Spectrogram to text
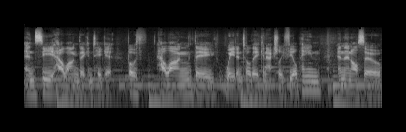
and see how long they can take it, both how long they wait until they can actually feel pain, and then also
